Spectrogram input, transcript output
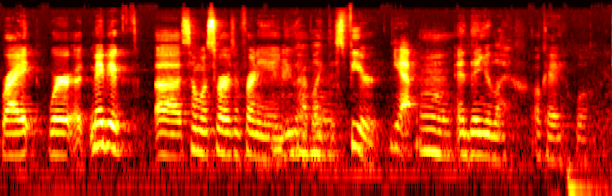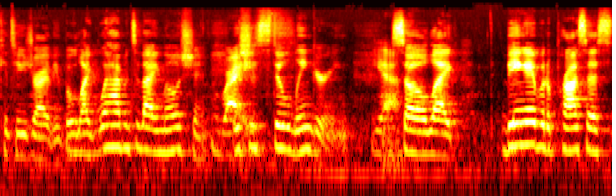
right where uh, maybe uh, someone swerves in front of you and you have like mm-hmm. this fear Yeah. Mm. and then you're like okay well continue driving but like what happened to that emotion Right. it's just still lingering Yeah. so like being able to process,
